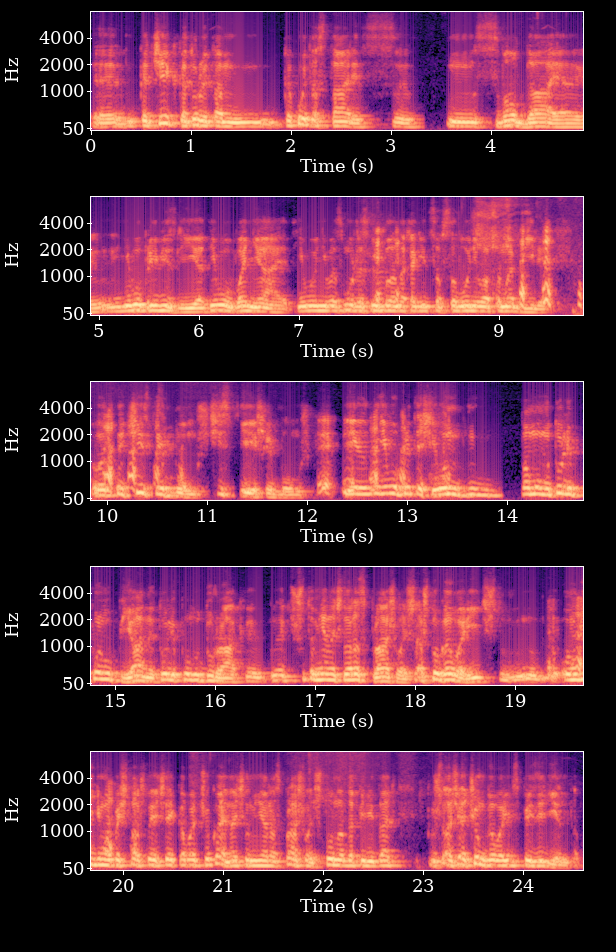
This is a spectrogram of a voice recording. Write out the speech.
Э, человек, который там какой-то старец, с Валдая, его привезли, от него воняет, его невозможно с ним было находиться в салоне в автомобиле. Вот чистый бомж, чистейший бомж. И его притащили, он по-моему, то ли полупьяный, то ли полудурак. Что-то меня начал расспрашивать, а что говорить. Что... Ну, он, видимо, посчитал, что я человек Ковальчука, и начал меня расспрашивать, что надо передать, о чем говорить с президентом.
